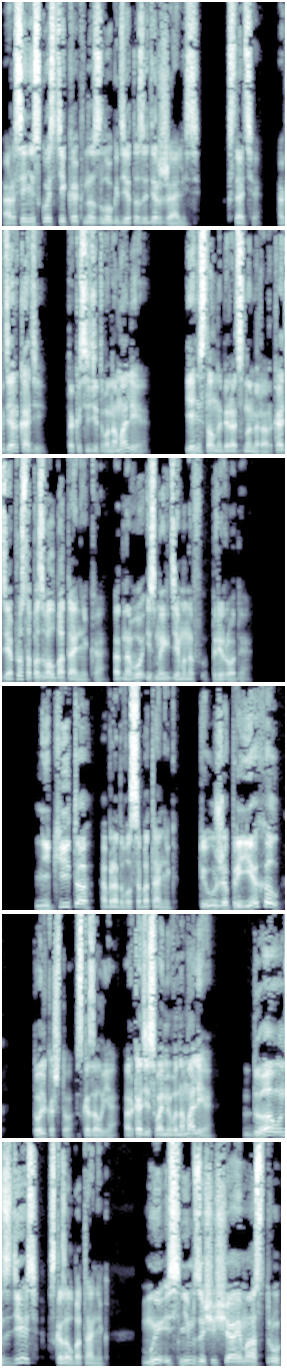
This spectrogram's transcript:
Арсений с Костей, как назло, где-то задержались. Кстати, а где Аркадий? Так и сидит в аномалии? Я не стал набирать номер Аркадия, а просто позвал ботаника, одного из моих демонов природы. «Никита!» — обрадовался ботаник. «Ты уже приехал?» «Только что», — сказал я. «Аркадий с вами в аномалии?» «Да, он здесь», — сказал ботаник. «Мы с ним защищаем Астру.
